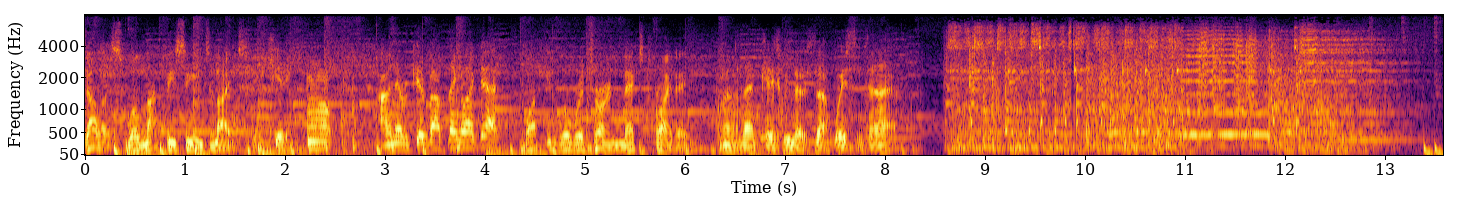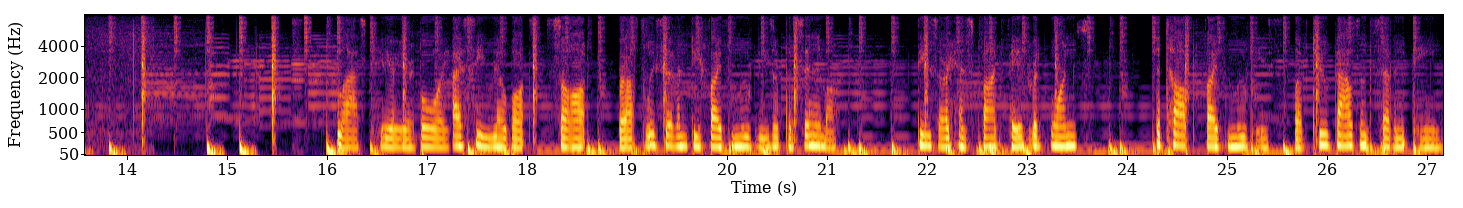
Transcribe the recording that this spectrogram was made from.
Dallas will not be seen tonight. You're kidding. Well, I never cared about a thing like that. But it will return next Friday. Well, in that case, we better stop wasting time. Last year, boy. I see robots. Saw. roughly 75 movies at the cinema. These are his five favorite ones. The top five movies of 2017.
